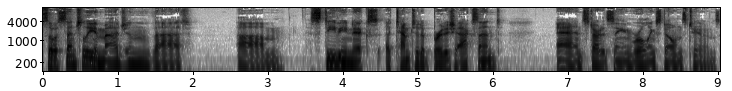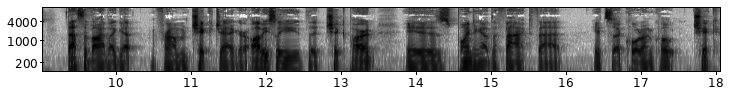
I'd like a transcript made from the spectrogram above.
So essentially, imagine that um, Stevie Nicks attempted a British accent and started singing Rolling Stones tunes. That's the vibe I get from Chick Jagger. Obviously, the chick part is pointing out the fact that it's a quote unquote chick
